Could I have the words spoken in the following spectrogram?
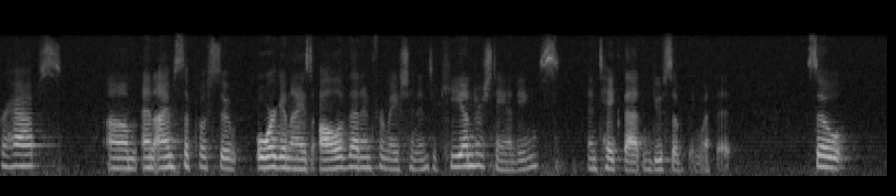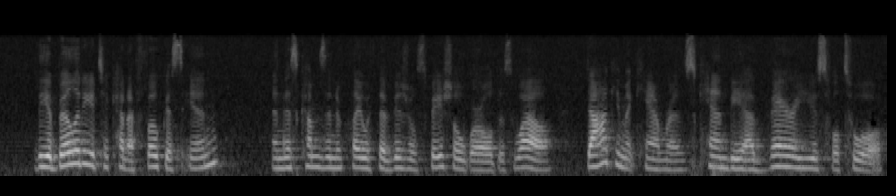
perhaps. Um, and I'm supposed to organize all of that information into key understandings and take that and do something with it. So the ability to kind of focus in, and this comes into play with the visual spatial world as well, document cameras can be a very useful tool.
